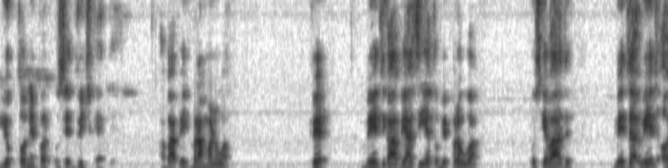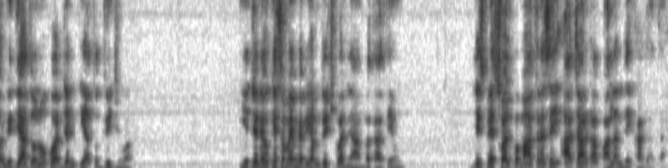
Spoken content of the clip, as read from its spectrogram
युक्त होने पर उसे द्विज कहते हैं। अब आप एक ब्राह्मण हुआ, फिर वेद का अभ्यासी है तो विप्र हुआ उसके बाद वेद वेद और विद्या दोनों को अर्जन किया तो द्विज हुआ। ये जनेऊ के समय में भी हम द्विज पर बताते हूँ। जिसमें स्वल्प मात्रा से आचार का पालन देखा जाता है।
